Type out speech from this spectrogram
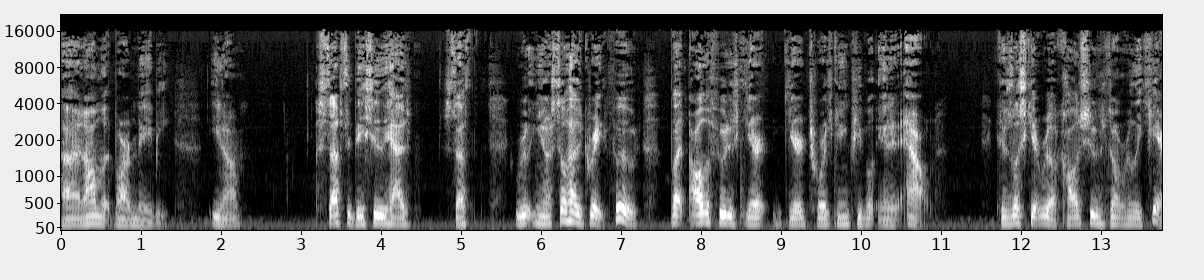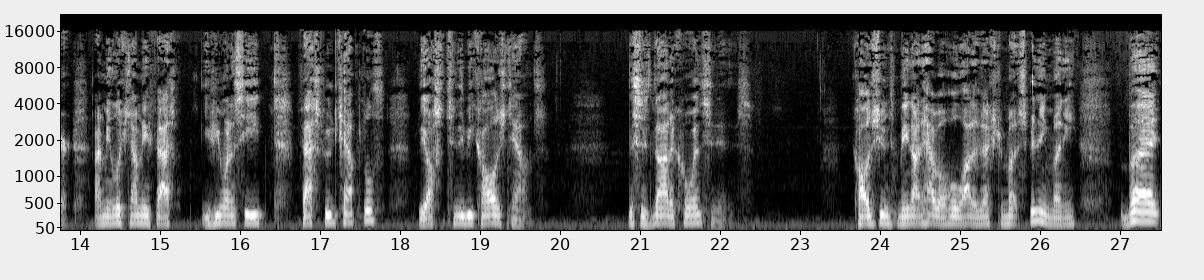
Uh, an omelet bar, maybe you know, stuff that basically has stuff, you know, still has great food, but all the food is geared, geared towards getting people in and out. Because let's get real, college students don't really care. I mean, look at how many fast, if you want to see fast food capitals, they also tend to be college towns. This is not a coincidence. College students may not have a whole lot of extra spending money, but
